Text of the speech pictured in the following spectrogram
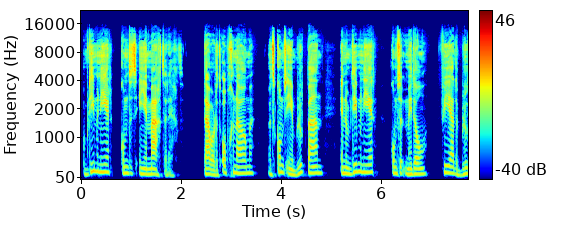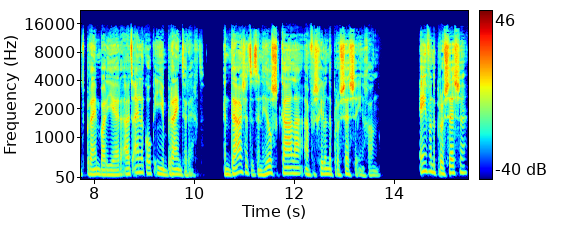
Op die manier komt het in je maag terecht. Daar wordt het opgenomen, het komt in je bloedbaan En op die manier komt het middel via de bloed-breinbarrière uiteindelijk ook in je brein terecht. En daar zet het een heel scala aan verschillende processen in gang. Een van de processen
